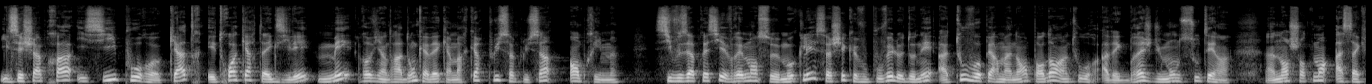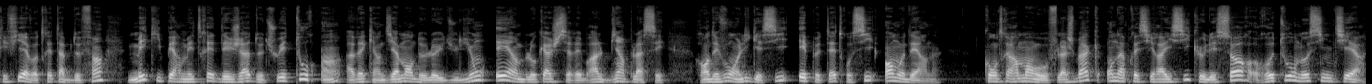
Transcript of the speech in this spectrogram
Il s'échappera ici pour 4 et 3 cartes à exiler, mais reviendra donc avec un marqueur plus 1 plus 1 en prime. Si vous appréciez vraiment ce mot-clé, sachez que vous pouvez le donner à tous vos permanents pendant un tour, avec Brèche du Monde Souterrain, un enchantement à sacrifier à votre étape de fin, mais qui permettrait déjà de tuer tour 1 avec un diamant de l'œil du lion et un blocage cérébral bien placé. Rendez-vous en Legacy et peut-être aussi en moderne. Contrairement au flashback, on appréciera ici que les sorts retournent au cimetière.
